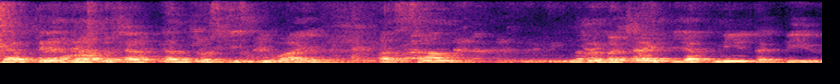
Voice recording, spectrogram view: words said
Це прийде, то ще там трошки співаю. А сам, ну вибачайте, як вмію, так пію.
